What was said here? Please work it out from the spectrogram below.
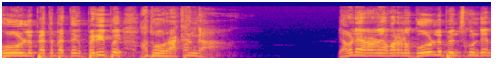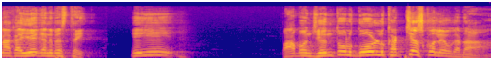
గోళ్ళు పెద్ద పెద్దగా పెరిగిపోయి అదో రకంగా. ఎవడెవరైనా ఎవరైనా గోళ్ళు పెంచుకుంటే నాకు అయ్యే కనిపిస్తాయి. ఏ పాపం జంతువులు గోళ్ళు కట్ చేసుకోలేవు కదా.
